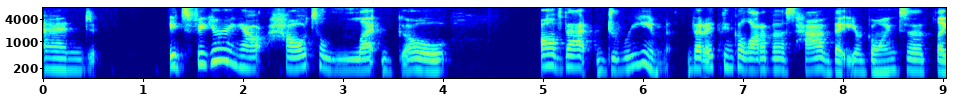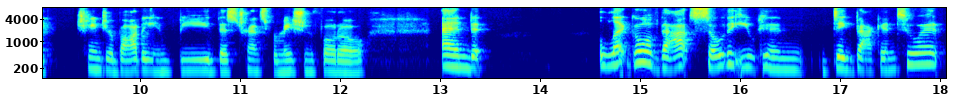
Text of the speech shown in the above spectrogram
And it's figuring out how to let go of that dream that I think a lot of us have that you're going to like change your body and be this transformation photo and let go of that so that you can dig back into it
